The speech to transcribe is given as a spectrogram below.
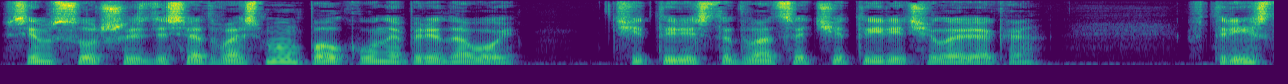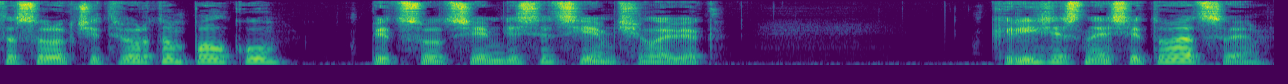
В 768-м полку на передовой 424 человека. В 344-м полку 577 человек. Кризисная ситуация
